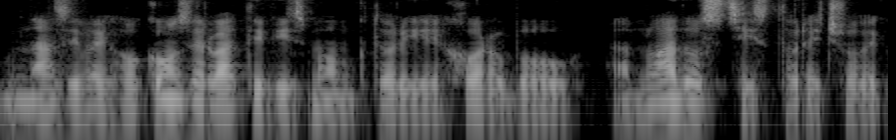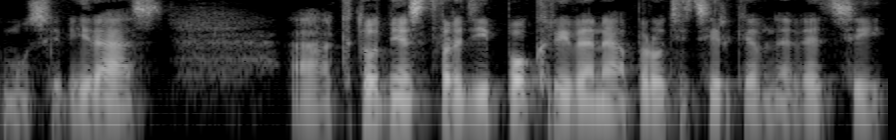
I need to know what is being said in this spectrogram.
nazývajú ho konzervativizmom, ktorý je chorobou mladosti, z ktorej človek musí vyrásť. Kto dnes tvrdí pokrivené a proticirkevné veci,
